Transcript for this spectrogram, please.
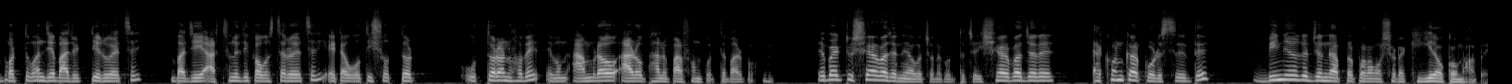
বর্তমান যে বাজেটটি রয়েছে বা যে অর্থনৈতিক অবস্থা রয়েছে এটা অতি সত্তর উত্তরণ হবে এবং আমরাও আরও ভালো পারফর্ম করতে পারব। এবার একটু শেয়ার বাজার নিয়ে আলোচনা করতে চাই। শেয়ার বাজারে এখনকার পরিস্থিতিতে বিনিয়োগের জন্য আপনার পরামর্শটা কী রকম হবে?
